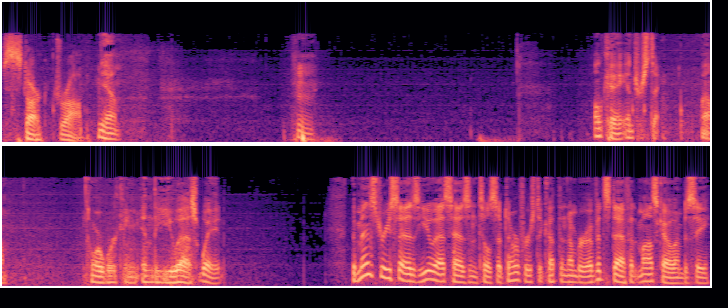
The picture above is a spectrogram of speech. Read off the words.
stark drop. Yeah. Hmm. Okay, interesting. Well, we're working in the U.S. Wait. The ministry says U.S. has until September 1st to cut the number of its staff at Moscow embassy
